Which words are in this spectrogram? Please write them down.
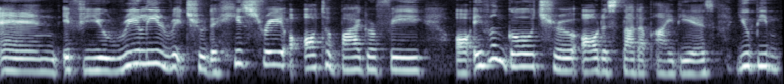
And if you really read through the history or autobiography or even go through all the startup ideas you'll be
